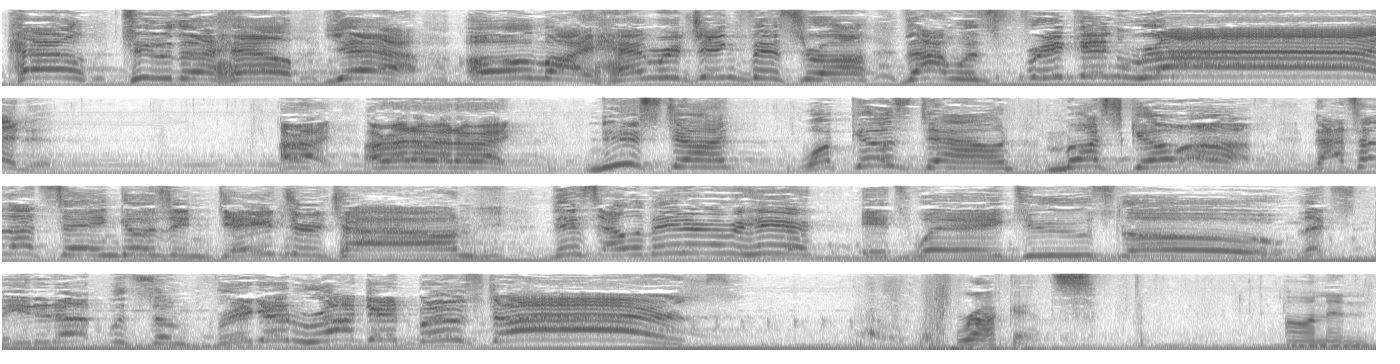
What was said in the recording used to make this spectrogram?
Hell to the hell, yeah! Oh, my hemorrhaging viscera that was freaking red! Alright, alright, alright, alright. New stunt. What goes down must go up. That's how that saying goes in Danger Town. This elevator over here, it's way too slow. Let's speed it up with some friggin' rocket boosters! Rockets. On an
